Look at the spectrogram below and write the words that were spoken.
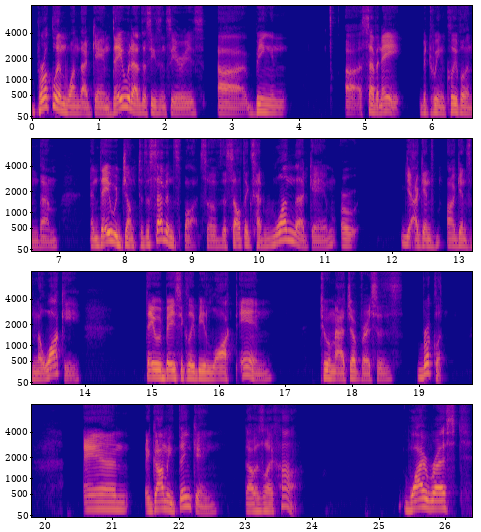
Brooklyn won that game, they would have the season series uh, being uh, 7 8 between Cleveland and them, and they would jump to the seventh spot. So if the Celtics had won that game, or yeah, against against Milwaukee, they would basically be locked in to a matchup versus Brooklyn. And it got me thinking, that was like, huh, why rest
